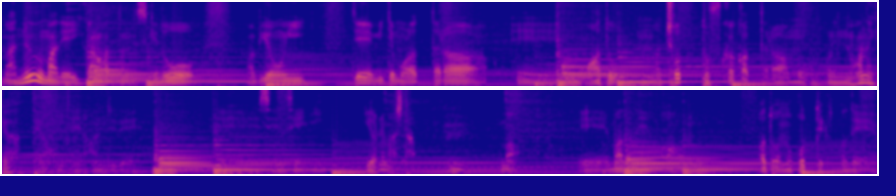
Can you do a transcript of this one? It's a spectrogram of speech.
まあヌーまで行かなかったんですけど、まあ、病院行って見てもらったらえー、もうあと、まあ、ちょっと深かったら、もうこれ飲まなきゃだったよ、みたいな感じで、えー、先生に言われました。うん。まあ、えー、まだね、あの、あとは残ってるので、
